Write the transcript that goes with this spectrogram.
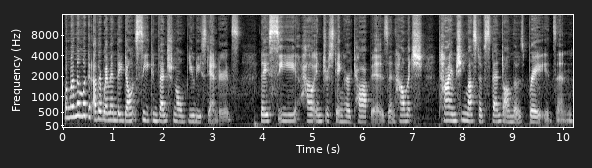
when women look at other women, they don't see conventional beauty standards. They see how interesting her top is and how much time she must have spent on those braids and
